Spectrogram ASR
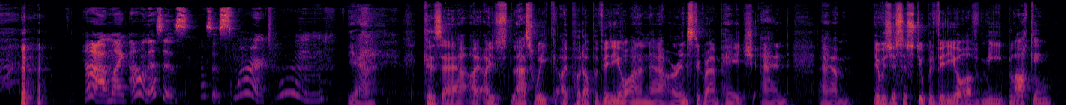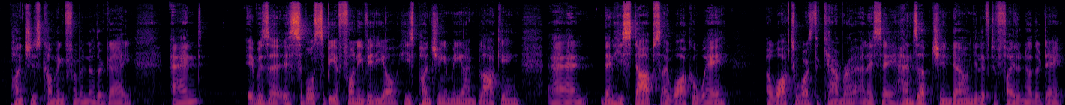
ah, I'm like, oh, this is this is smart. Hmm. Yeah. Because uh, I, I last week I put up a video on uh, our Instagram page and um, it was just a stupid video of me blocking punches coming from another guy. And it was a it's supposed to be a funny video. He's punching at me i'm blocking and then he stops. I walk away. I walk towards the camera and i say hands up chin down. You live to fight another day.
